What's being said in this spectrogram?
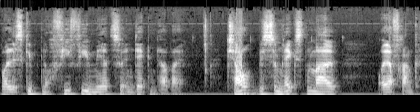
weil es gibt noch viel, viel mehr zu entdecken dabei. Ciao, bis zum nächsten Mal, euer Frank.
